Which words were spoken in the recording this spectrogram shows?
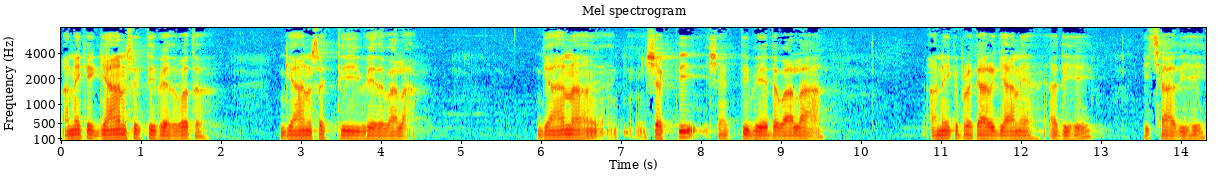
अनेक ज्ञान शक्ति भेदवत। ज्ञान शक्ति भेद वाला ज्ञान शक्ति शक्ति भेद वाला अनेक प्रकार ज्ञान आदि है, इच्छा आदि है।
